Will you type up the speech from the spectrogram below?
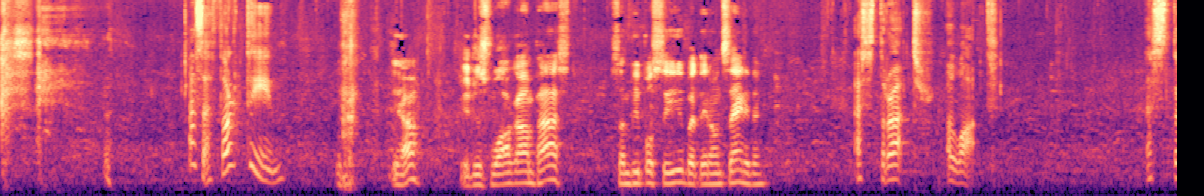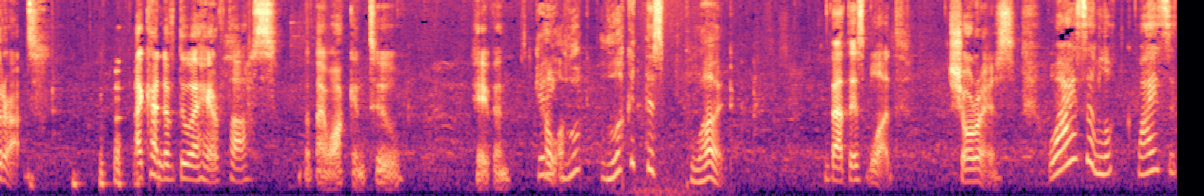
That's a 13. Yeah, you just walk on past. Some people see you, but they don't say anything. I strut a lot. I strut. I kind of do a hair toss when I walk into Haven. Giddy, Hello. look, look at this blood. That is blood. Sure is. Why is it look, why is it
